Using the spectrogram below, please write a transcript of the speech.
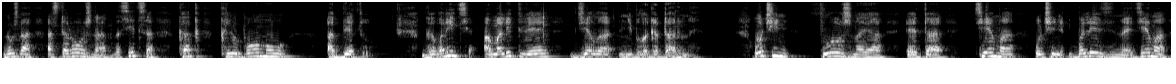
нужно осторожно относиться, как к любому обету. Говорить о молитве – дело неблагодарное. Очень сложная эта тема, очень болезненная тема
